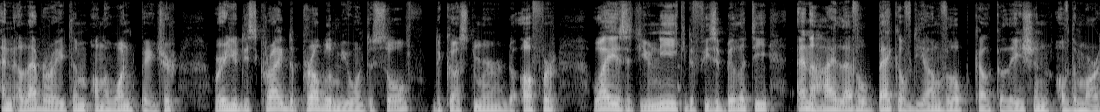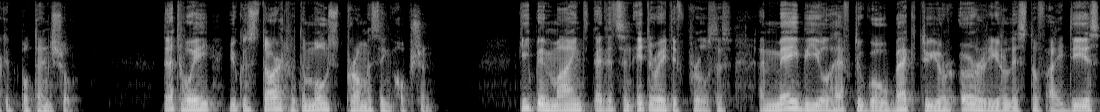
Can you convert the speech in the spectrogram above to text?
and elaborate them on a one-pager where you describe the problem you want to solve, the customer, the offer, why is it unique, the feasibility and a high-level back-of-the-envelope calculation of the market potential. That way you can start with the most promising option. Keep in mind that it's an iterative process and maybe you'll have to go back to your earlier list of ideas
